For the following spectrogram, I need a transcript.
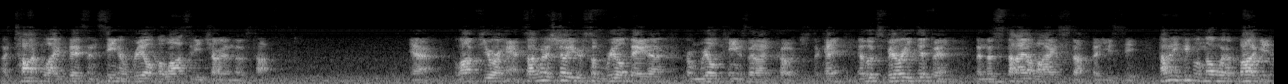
a talk like this and seen a real velocity chart in those talks? Yeah, a lot fewer hands. So I'm going to show you some real data from real teams that I've coached, okay? It looks very different than the stylized stuff that you see. How many people know what a bug is?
